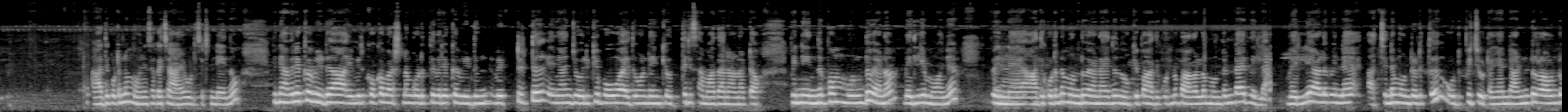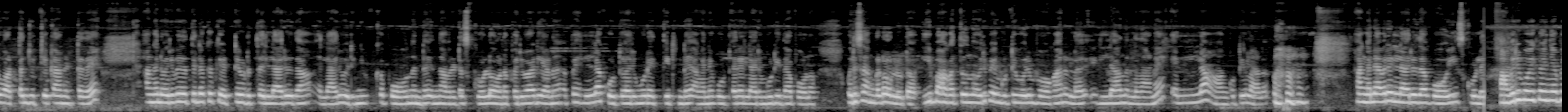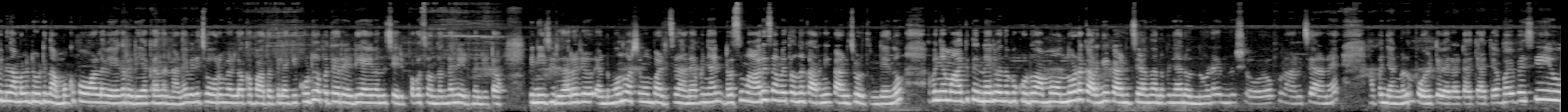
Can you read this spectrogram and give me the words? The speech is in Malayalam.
ആദ്യക്കുട്ടനും മോനീസൊക്കെ ചായ കുടിച്ചിട്ടുണ്ടായിരുന്നു. പിന്നെ അവരൊക്കെ വിടുക ഇവർക്കൊക്കെ ഭക്ഷണം കൊടുത്ത് ഇവരൊക്കെ വിട വിട്ടിട്ട് ഞാൻ ജോലിക്ക് പോകുമായതുകൊണ്ട് എനിക്ക് ഒത്തിരി സമാധാനമാണ് കേട്ടോ. പിന്നെ ഇന്നിപ്പം മുണ്ട് വേണം വലിയ മോന്. പിന്നെ ആദ്യക്കുട്ടന് മുണ്ട് വേണമായിരുന്നു. നോക്കിയപ്പോൾ ആദ്യക്കുട്ടന് പാകമുള്ള മുണ്ടുണ്ടായിരുന്നില്ല. വലിയ ആൾ പിന്നെ അച്ഛന്റെ മുണ്ടെടുത്ത് ഉടുപ്പിച്ചു കേട്ടോ. ഞാൻ രണ്ട് റൗണ്ട് വട്ടം ചുറ്റിയൊക്കെയാണ് ഇട്ടത്. അങ്ങനെ ഒരു വിധത്തിലൊക്കെ കെട്ടിയെടുത്ത് എല്ലാവരും ഇതാ എല്ലാവരും ഒരുങ്ങിയൊക്കെ പോകുന്നുണ്ട്. ഇന്ന് അവരുടെ സ്കൂളിൽ ഓണപ്പരിപാടിയാണ് അപ്പോൾ എല്ലാ കൂട്ടുകാരും കൂടെ എത്തിയിട്ടുണ്ട്. അങ്ങനെ കൂട്ടുകാരെല്ലാവരും കൂടി ഇതാ പോകണം ഒരു സങ്കടമുള്ളൂ കേട്ടോ ഈ ഭാഗത്തു നിന്ന് ഒരു പെൺകുട്ടി പോലും പോകാനുള്ള ഇല്ല എന്നുള്ളതാണ് എല്ലാ ആൺകുട്ടികളാണ്. അങ്ങനെ അവരെല്ലാവരും ഇതാ പോയി സ്കൂളിൽ. അവർ പോയി കഴിഞ്ഞാൽ പിന്നെ നമ്മൾ ഡ്യൂട്ടി നമുക്ക് പോകാനുള്ള വേഗം റെഡിയാക്കാന്നുള്ളതാണ് പിന്നെ ചോറും വെള്ളമൊക്കെ പാത്രത്തിലാക്കി കൊടു. അപ്പോഴത്തെ റെഡിയായി വന്ന് ചെരുപ്പൊക്കെ സ്വന്തം തന്നെ ഇടുന്നുണ്ട് കേട്ടോ പിന്നെ ഈ ചുരിദാർ ഒരു രണ്ട് മൂന്ന് വർഷം മുമ്പ് അടിച്ചതാണ് അപ്പോൾ ഞാൻ ഡ്രസ്സ് മാറിയ സമയത്ത് ഒന്ന് കറങ്ങി കാണിച്ചു കൊടുത്തിട്ടുണ്ടായിരുന്നു. അപ്പോൾ ഞാൻ മാറ്റി തിന്നേൽ വന്നപ്പോൾ കൊടു അമ്മ ഒന്നുകൂടെ കറങ്ങി കാണിച്ചതാന്ന് പറഞ്ഞപ്പോൾ ഞാൻ ഒന്നുകൂടെ ഇന്ന് ഷോ ഓഫ് കാണിച്ചതാണ് അപ്പം ഞങ്ങളും പോയിട്ട് വരാം tata bye bye see you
